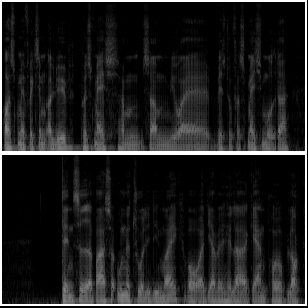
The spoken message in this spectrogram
også med for eksempel at løbe på smash, som, som jo er, hvis du får smash imod dig, den sidder bare så unaturligt i mig, ikke? hvor at jeg vil hellere gerne prøve at blokke.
